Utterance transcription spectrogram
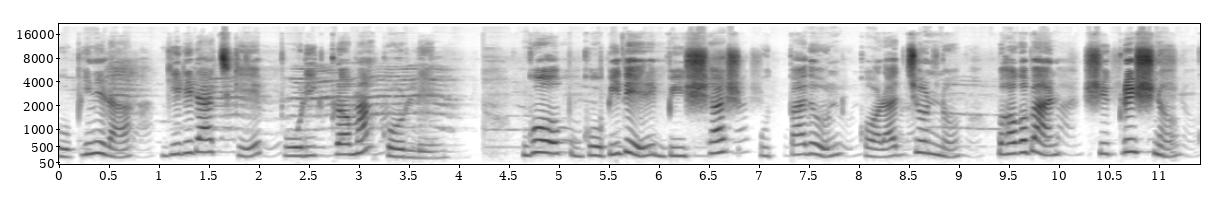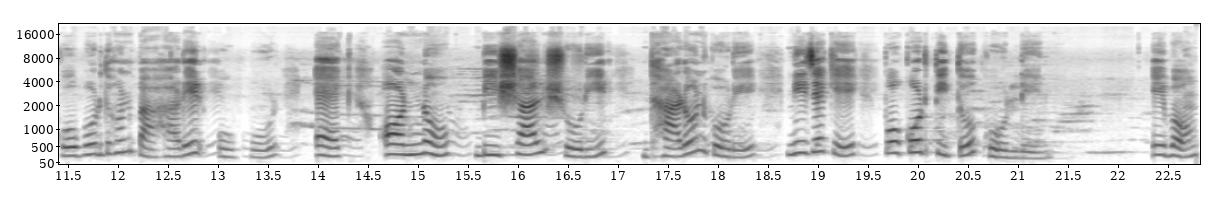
গোপিনীরা গিরিরাজকে পরিক্রমা করলেন। গোপ গোপীদের বিশ্বাস উৎপাদন করার জন্য ভগবান শ্রীকৃষ্ণ গোবর্ধন পাহাড়ের ওপর এক অন্য বিশাল শরীর ধারণ করে নিজেকে প্রকর্তিত করলেন এবং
